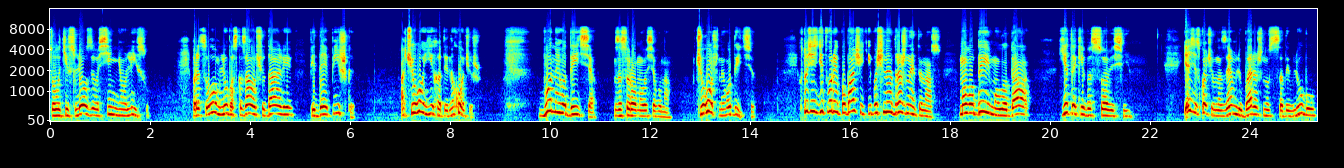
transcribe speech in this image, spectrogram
золоті сльози осіннього лісу. Перед селом Люба сказала, що далі піде пішки. А чого їхати не хочеш? Бо не годиться, засоромилася вона. Чого ж не годиться? Хтось із дітвори побачить і почне дражнити нас. Молодий, молода, є такі безсовісні. Я зіскочив на землю, бережно зсадив Любу.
